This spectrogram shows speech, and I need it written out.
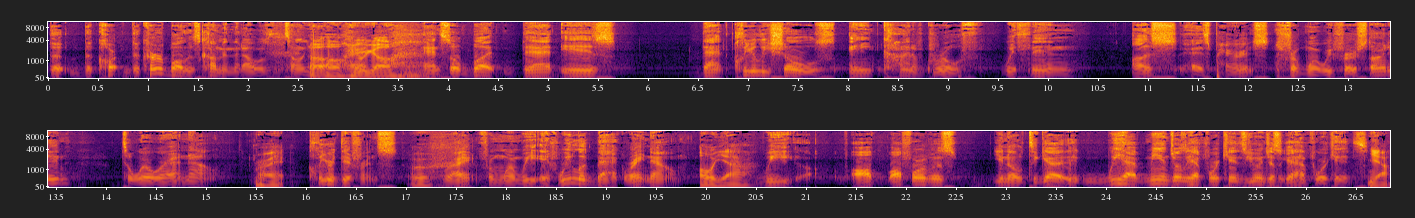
the the cur- the curveball is coming that I was telling you. oh, here we go. And so, but that is that clearly shows any kind of growth within us as parents from where we first started to where we're at now. Right. Clear difference, right? From when we, if we look back right now, Oh yeah. we all all four of us, you know, together, we have me and Josie have four kids. You and Jessica have four kids Yeah.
